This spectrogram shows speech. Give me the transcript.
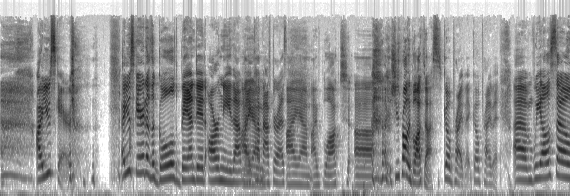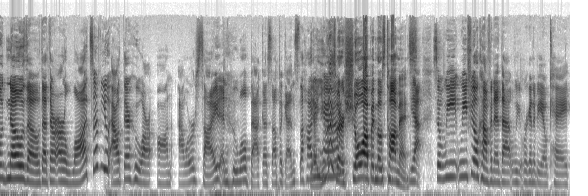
Are you scared? Are you scared of the gold banded army that might come after us? I am. I've blocked. Uh, she's probably blocked us. Go private. Go private. Um, we also know, though, that there are lots of you out there who are on our side and who will back us up against the Harim Yeah, you guys better show up in those comments. Yeah. So we we feel confident that we, we're going to be okay.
